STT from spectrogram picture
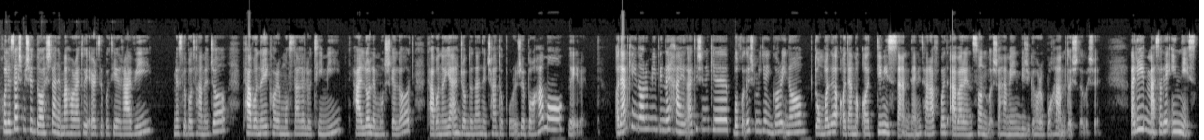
خلاصش میشه داشتن مهارت های ارتباطی قوی مثل باز همه جا توانایی کار مستقل و تیمی حلال مشکلات توانایی انجام دادن چند تا پروژه با هم و غیره. آدم که اینا رو می‌بینه حقیقتش اینه که با خودش میگه انگار اینا دنبال آدم عادی نیستن. یعنی طرف باید ابر انسان باشه همه این ویژگی ها رو با هم داشته باشه. ولی مسئله این نیست.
